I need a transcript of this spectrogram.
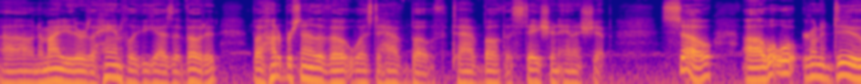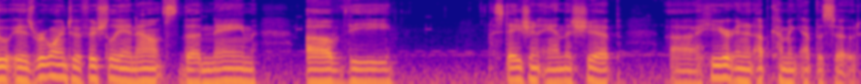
uh, now mind you, there was a handful of you guys that voted, but 100% of the vote was to have both, to have both a station and a ship. So, uh, what we're going to do is we're going to officially announce the name of the station and the ship uh, here in an upcoming episode.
